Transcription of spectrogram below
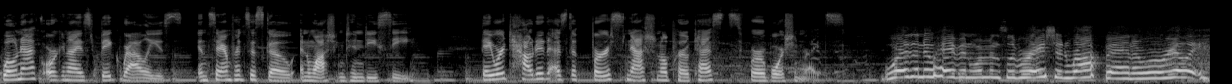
WONAAC organized big rallies in San Francisco and Washington, D.C. They were touted as the first national protests for abortion rights. We're the New Haven Women's Liberation Rock Band, and we're really.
